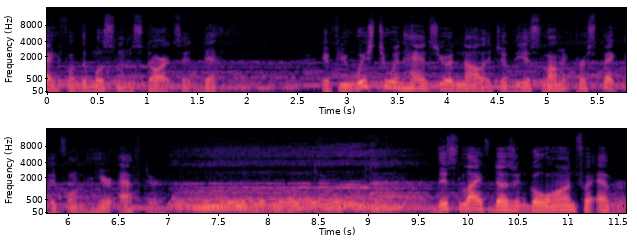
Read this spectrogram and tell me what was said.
Life of the Muslim starts at death. If you wish to enhance your knowledge of the Islamic perspective on the hereafter, this life doesn't go on forever,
